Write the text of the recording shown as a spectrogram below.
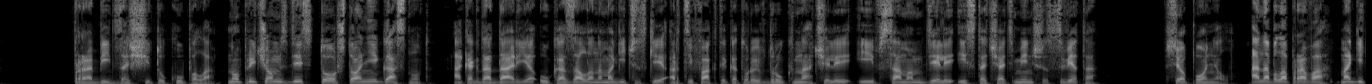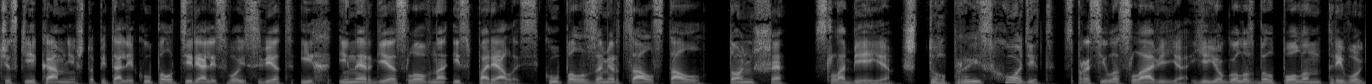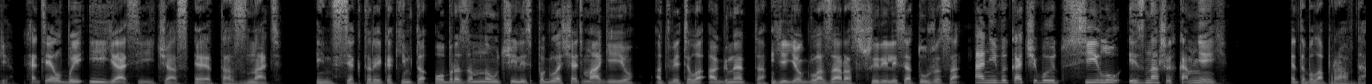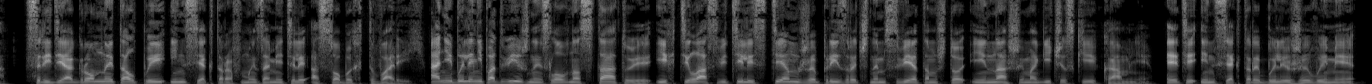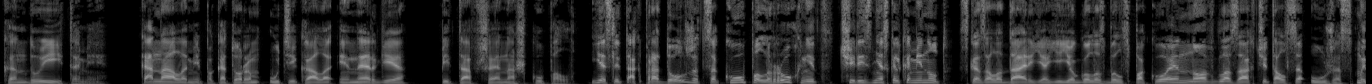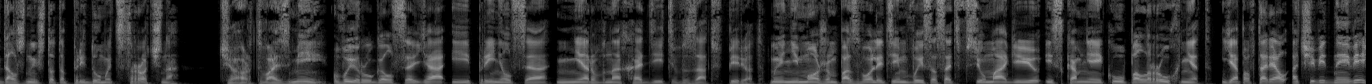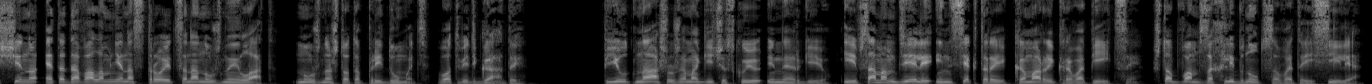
пробить защиту купола. Но при чем здесь то, что они гаснут? А когда Дарья указала на магические артефакты, которые вдруг начали и в самом деле источать меньше света, все понял. Она была права. Магические камни, что питали купол, теряли свой свет, их энергия словно испарялась. Купол замерцал, стал тоньше, слабее. «Что происходит?» — спросила Славия. Ее голос был полон тревоги. «Хотел бы и я сейчас это знать». «Инсекторы каким-то образом научились поглощать магию», — ответила Агнетта. Ее глаза расширились от ужаса. «Они выкачивают силу из наших камней». Это была правда. Среди огромной толпы инсекторов мы заметили особых тварей. Они были неподвижны, словно статуи, их тела светились тем же призрачным светом, что и наши магические камни. Эти инсекторы были живыми кондуитами. каналами, по которым утекала энергия, питавшая наш купол. «Если так продолжится, купол рухнет через несколько минут», — сказала Дарья. Ее голос был спокоен, но в глазах читался ужас. «Мы должны что-то придумать срочно». «Черт возьми!» — выругался я и принялся нервно ходить взад-вперед. «Мы не можем позволить им высосать всю магию из камней. Купол рухнет!» Я повторял очевидные вещи, но это давало мне настроиться на нужный лад. Нужно что-то придумать. Вот ведь гады пьют нашу же магическую энергию. И в самом деле инсекторы — комары-кровопийцы. Чтоб вам захлебнуться в этой силе.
